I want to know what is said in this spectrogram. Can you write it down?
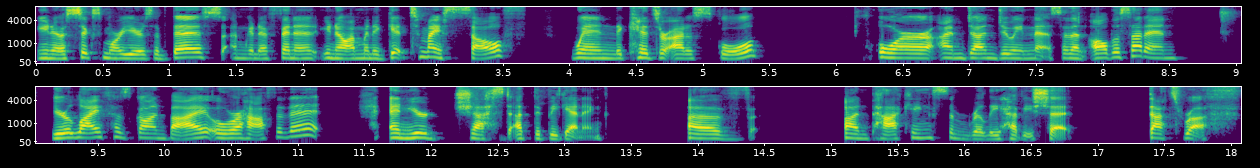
you know, six more years of this. I'm going to finish, you know, I'm going to get to myself when the kids are out of school or I'm done doing this. And then all of a sudden, your life has gone by over half of it, and you're just at the beginning of unpacking some really heavy shit. That's rough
